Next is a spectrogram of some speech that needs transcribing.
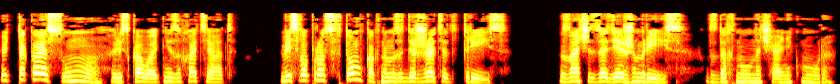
Ведь такая сумма, рисковать не захотят. Весь вопрос в том, как нам задержать этот рейс. «Значит, задержим рейс», — вздохнул начальник Мура.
